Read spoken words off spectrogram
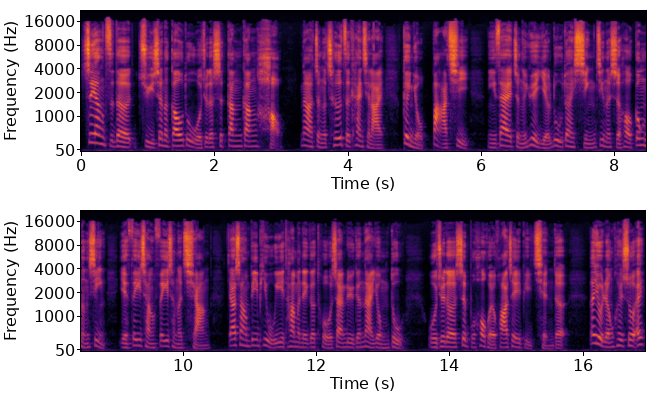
这样子的举升的高度，我觉得是刚刚好。那整个车子看起来更有霸气。你在整个越野路段行进的时候，功能性也非常非常的强。加上 BP 五 E 他们的一个妥善率跟耐用度，我觉得是不后悔花这一笔钱的。那有人会说，诶，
